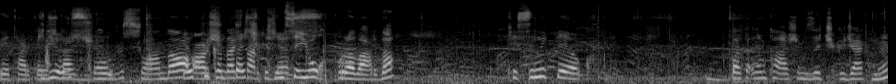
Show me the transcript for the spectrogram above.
Evet arkadaşlar Gidiyoruz şu an. gidiyoruz. Şu anda yukarı arkadaşlar kimse yok buralarda. Kesinlikle yok. Bakalım karşımıza çıkacak mı?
